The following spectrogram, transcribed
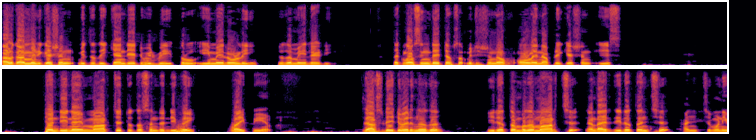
All communication with the candidate will be through email only to the mail ID. The closing date of submission of online application is 29 march 2025 thousand twenty five five P M last date വരുന്നത് ഇരുപത്തൊമ്പത് മാർച്ച് രണ്ടായിരത്തി ഇരുപത്തഞ്ച് അഞ്ച് മണി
